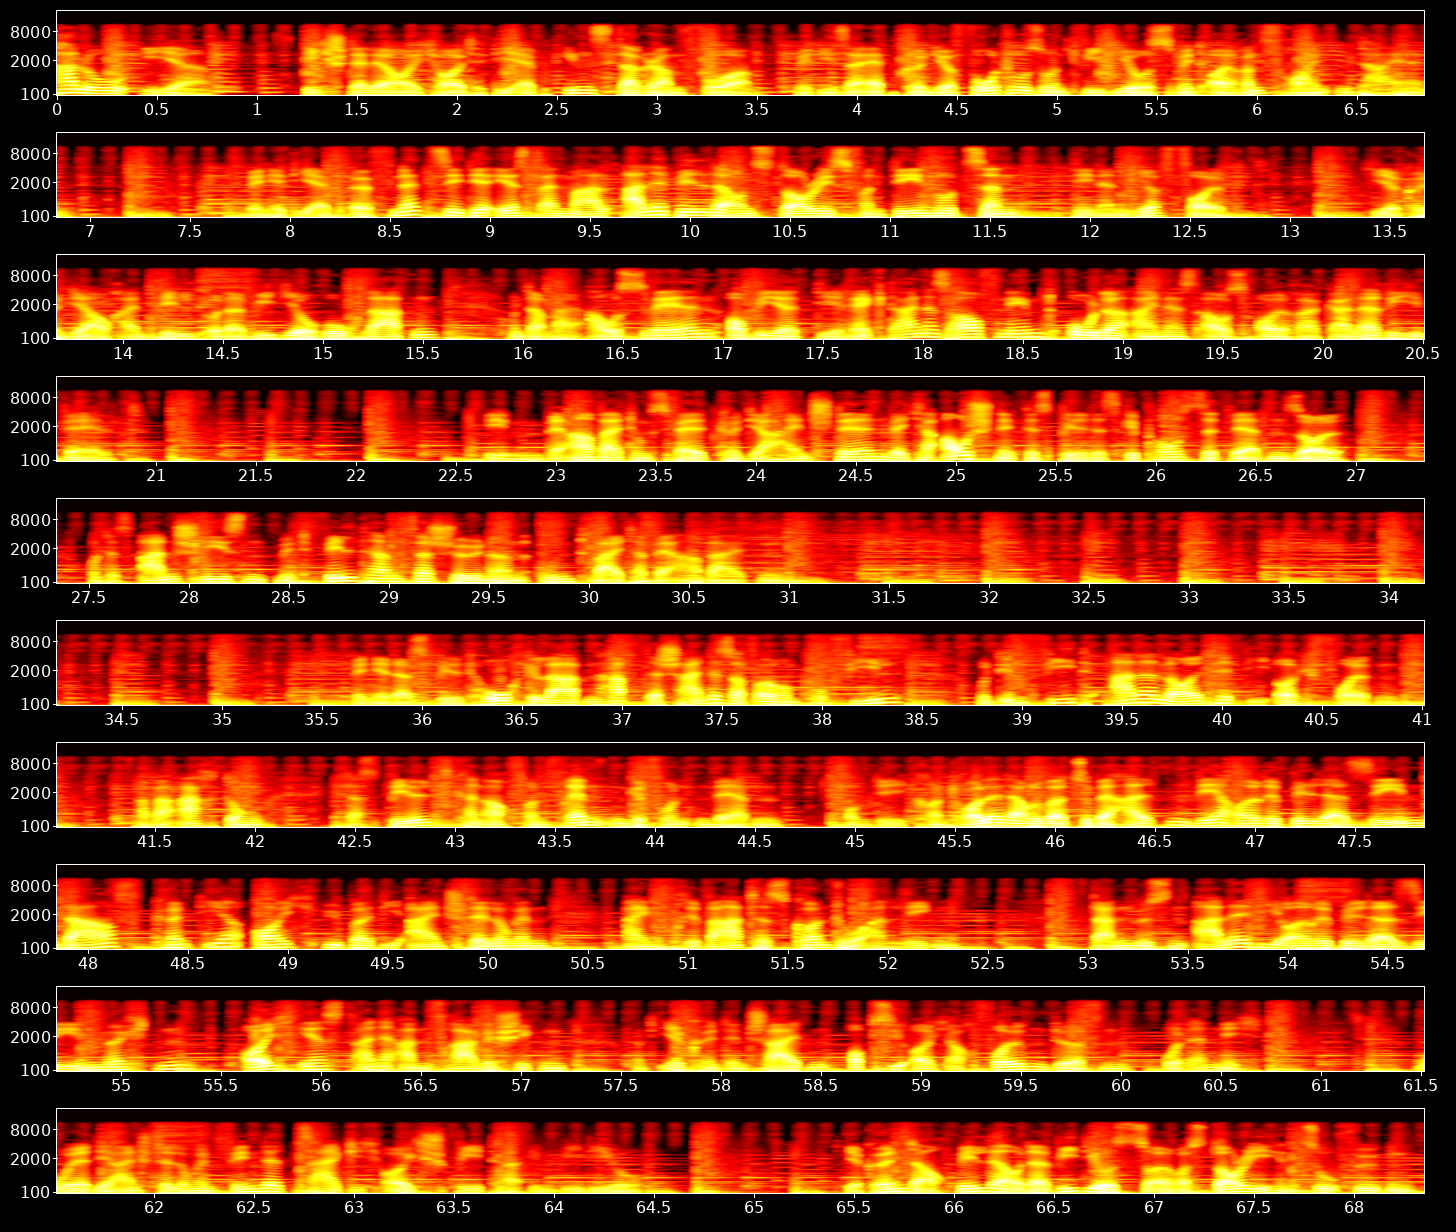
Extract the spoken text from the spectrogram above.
Hallo ihr! Ich stelle euch heute die App Instagram vor. Mit dieser App könnt ihr Fotos und Videos mit euren Freunden teilen. Wenn ihr die App öffnet, seht ihr erst einmal alle Bilder und Stories von den Nutzern, denen ihr folgt. Hier könnt ihr auch ein Bild oder Video hochladen und dabei auswählen, ob ihr direkt eines aufnehmt oder eines aus eurer Galerie wählt. Im Bearbeitungsfeld könnt ihr einstellen, welcher Ausschnitt des Bildes gepostet werden soll und es anschließend mit Filtern verschönern und weiter bearbeiten. Wenn ihr das Bild hochgeladen habt, erscheint es auf eurem Profil und im Feed aller Leute, die euch folgen. Aber Achtung, das Bild kann auch von Fremden gefunden werden. Um die Kontrolle darüber zu behalten, wer eure Bilder sehen darf, könnt ihr euch über die Einstellungen ein privates Konto anlegen. Dann müssen alle, die eure Bilder sehen möchten, euch erst eine Anfrage schicken und ihr könnt entscheiden, ob sie euch auch folgen dürfen oder nicht. Wo ihr die Einstellungen findet, zeige ich euch später im Video. Ihr könnt auch Bilder oder Videos zu eurer Story hinzufügen.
